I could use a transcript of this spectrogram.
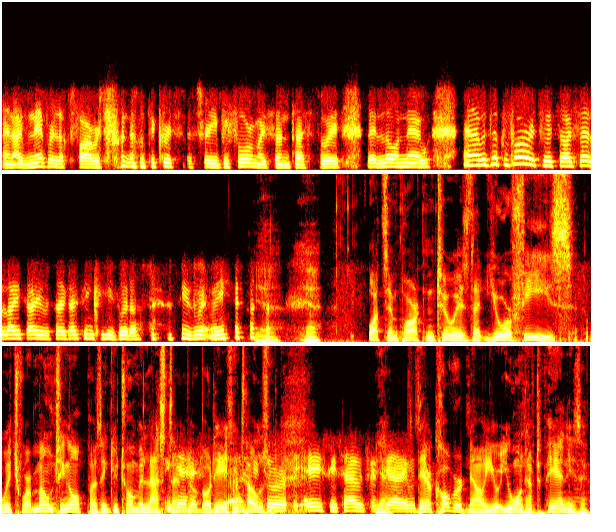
And I've never looked forward to putting up the Christmas tree before my son passed away, let alone now. And I was looking forward to it, so I felt like I was like, I think he's with us. he's with me. Yeah, yeah. What's important too is that your fees, which were mounting up, I think you told me last time, they're about eighty thousand. they were eighty thousand. Yeah, was, they're covered now. You you won't have to pay anything.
